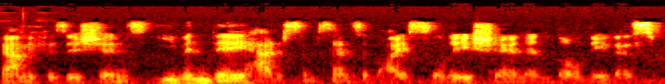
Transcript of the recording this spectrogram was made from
family physicians, even they had some sense of isolation and loneliness.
